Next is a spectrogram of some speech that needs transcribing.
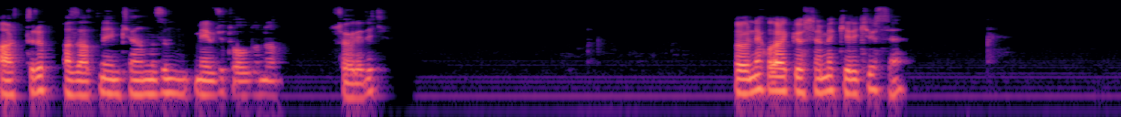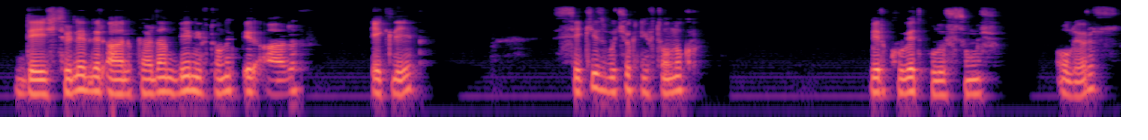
arttırıp azaltma imkanımızın mevcut olduğunu söyledik. Örnek olarak göstermek gerekirse değiştirilebilir ağırlıklardan 1 Newton'luk bir ağırlık ekleyip 8,5 Newton'luk bir kuvvet oluşturmuş oluyoruz.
